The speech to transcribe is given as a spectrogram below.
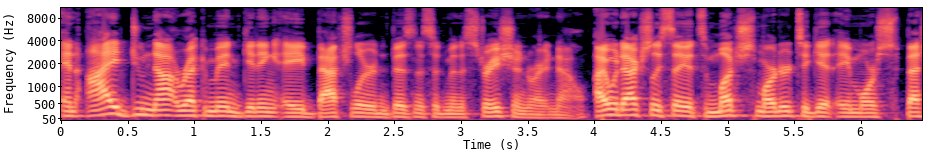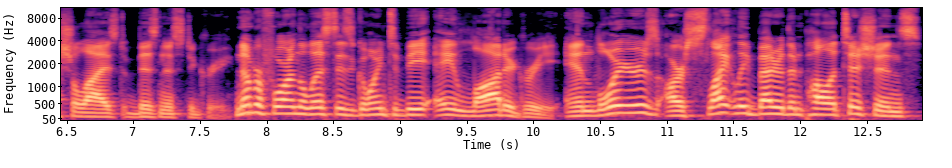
And I do not recommend getting a bachelor in business administration right now. I would actually say it's much smarter to get a more specialized business degree. Number four on the list is going to be a law degree. And lawyers are slightly better than politicians,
